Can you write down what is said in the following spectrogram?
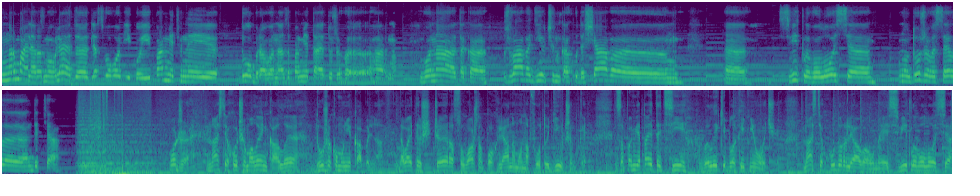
нормально розмовляє для- свого віку, і пам'ять в неї добра. Вона запам'ятає дуже гарно. Вона така жвава дівчинка, худощава, е, е, світле волосся. Ну дуже веселе дитя. Отже, Настя хоч і маленька, але дуже комунікабельна. Давайте ще раз уважно поглянемо на фото дівчинки. Запам'ятайте ці великі блакитні очі. Настя худорлява, у неї світле волосся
